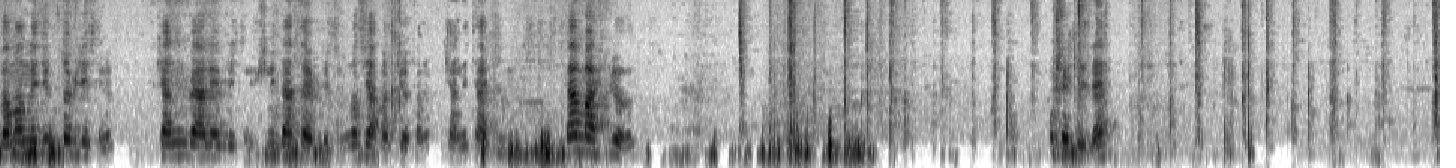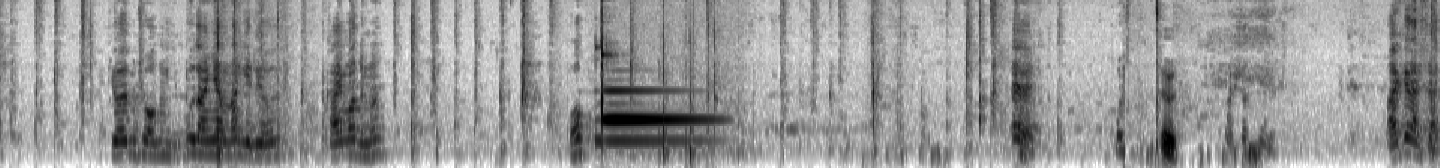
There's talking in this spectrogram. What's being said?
Zamanlayıcı tutabilirsiniz. Kendini belirleyebilirsiniz. İşinizden sayabilirsiniz. Nasıl yapmak istiyorsanız kendi tercihiniz. Ben başlıyorum. Bu şekilde. Görmüş olduğunuz gibi buradan yandan geliyoruz. Kaymadı mı? Hop. Evet. Bu Evet. Arkadaşlar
